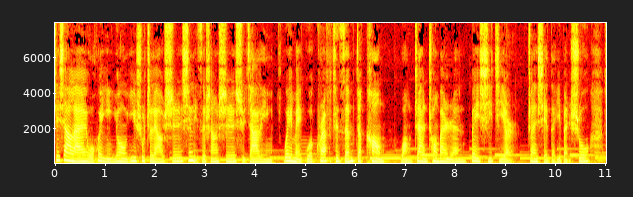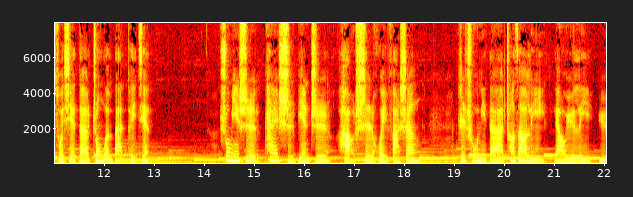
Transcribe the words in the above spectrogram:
接下来我会引用艺术治疗师、心理咨商师许嘉玲为美国 Craftism.com 网站创办人贝西吉尔。撰写的一本书所写的中文版推荐，书名是《开始编织，好事会发生》，织出你的创造力、疗愈力与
